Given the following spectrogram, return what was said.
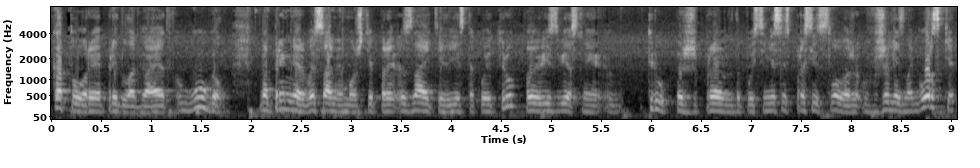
которые предлагает Google. Например, вы сами можете, знаете, есть такой трюк, э, известный э, трюк, допустим, если спросить слово в Железногорске,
